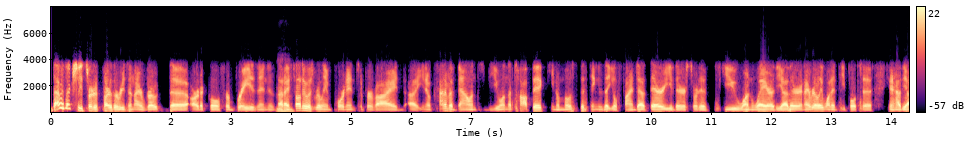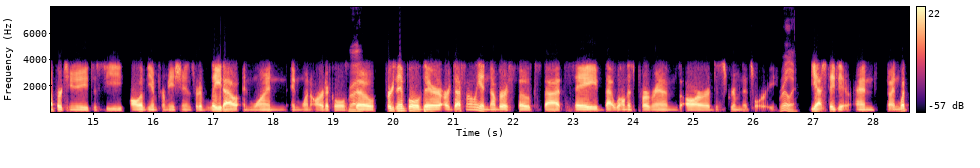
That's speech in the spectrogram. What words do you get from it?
That was actually sort of part of the reason I wrote the article for Brazen is that mm-hmm. I thought it was really important to provide, uh, you know, kind of a balanced view on the topic. You know, most of the things that you'll find out there either sort of skew one way or the other, and I really wanted people to, you know, have the opportunity to see all of the information sort of laid out in one in one article. Right. So, for example, there are definitely a number of folks that say that wellness programs are discriminatory. Really? Yes, they do. And and what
